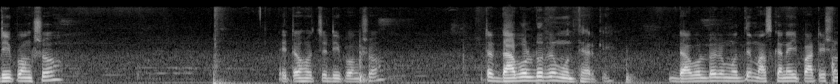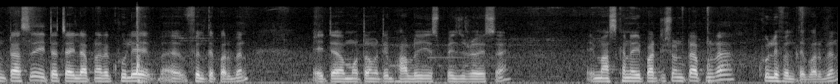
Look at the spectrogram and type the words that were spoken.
ডিপ অংশ। এটা হচ্ছে ডিপ অংশ। এটা ডাবল ডোরের মধ্যে আর কি। ডাবল ডোরের মধ্যে মাঝখানে এই পার্টিশনটা আছে, এটা চাইলে আপনারা খুলে ফেলতে পারবেন। এটা মোটামুটি ভালোই স্পেস রয়েছে। এই মাঝখানে এই পার্টিশনটা আপনারা খুলে ফেলতে পারবেন।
